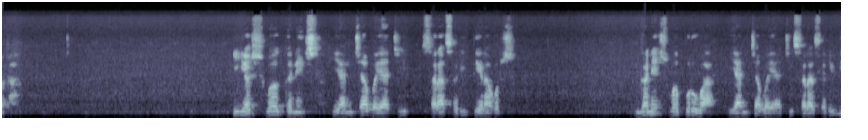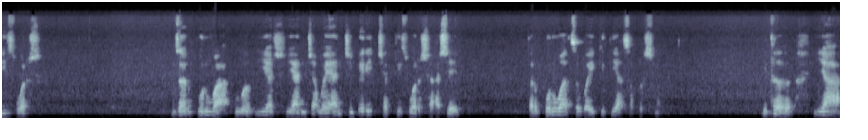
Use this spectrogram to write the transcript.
बघा. यश व गणेश यांच्या वयाची सरासरी तेरा वर्ष. गणेश व पूर्वा यांच्या वयाची सरासरी वीस वर्ष. जर पूर्वा व यश यांच्या वयांची बेरीज छत्तीस वर्ष असेल तर पूर्वाचं वय किती असा प्रश्न. इथं या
